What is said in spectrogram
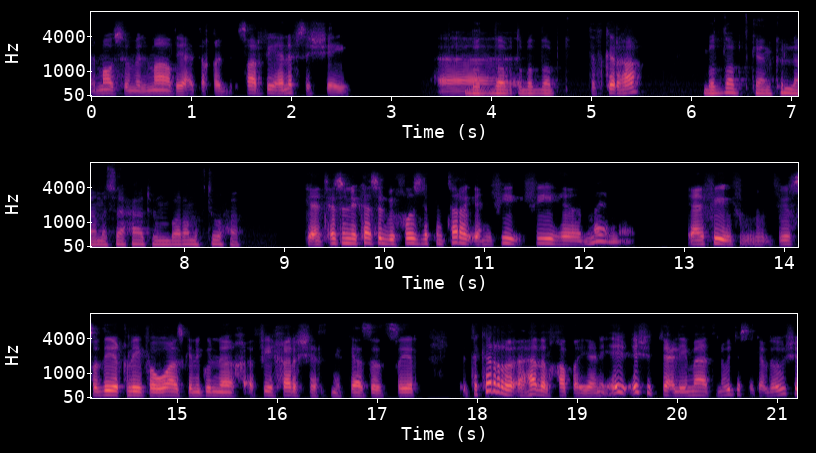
الموسم الماضي أعتقد صار فيها نفس الشيء. آه بالضبط بالضبط. تذكرها؟ بالضبط كان كلها مساحات والمباراة مفتوحة. يعني تحس انه نيوكاسل بيفوز لكن ترى يعني في في ما يعني في في صديق لي فواز كان يقول في خرشة في نيوكاسل تصير. تكرر هذا الخطأ يعني إيش التعليمات؟ أنا ودي أسألك عبد وش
